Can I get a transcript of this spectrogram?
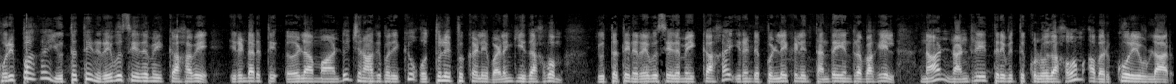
குறிப்பாக யுத்தத்தை நிறைவு செய்தமைக்காகவே இரண்டாயிரத்தி ஏழாம் ஆண்டு ஜனாதிபதிக்கு ஒத்துழைப்புகளை வழங்கியதாகவும் யுத்தத்தை நிறைவு செய்தமைக்காக இரண்டு பிள்ளைகளின் தந்தை என்ற வகையில் நான் நன்றியை தெரிவித்துக் கொள்வதாகவும் அவர் கூறியுள்ளார்.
